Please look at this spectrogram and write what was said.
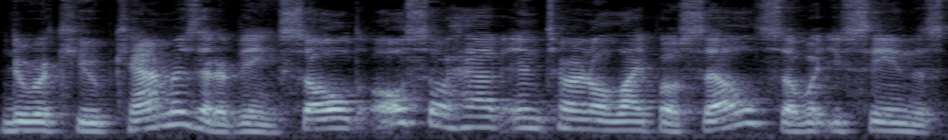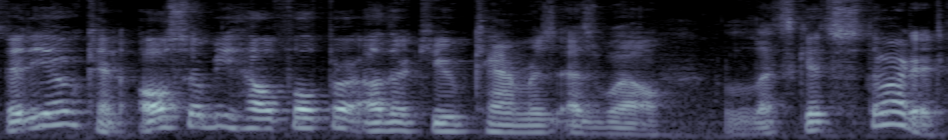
Newer cube cameras that are being sold also have internal LiPo cells, so what you see in this video can also be helpful for other cube cameras as well. Let's get started.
